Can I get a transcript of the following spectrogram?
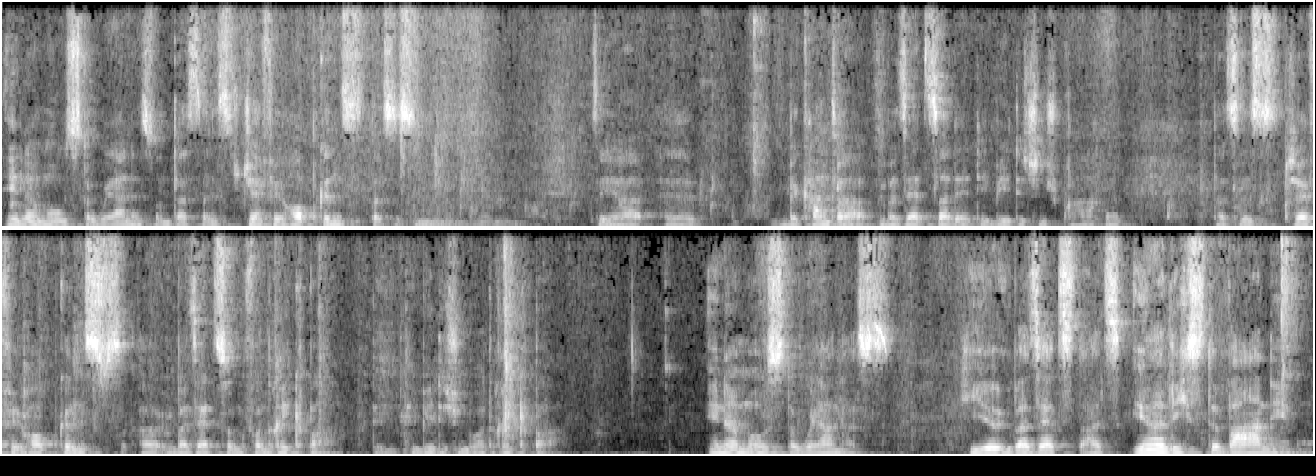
Innermost Awareness und das ist Jeffrey Hopkins. Das ist ein, sehr äh, bekannter Übersetzer der tibetischen Sprache. Das ist Jeffrey Hopkins äh, Übersetzung von Rigpa, dem tibetischen Wort Rigpa. Innermost Awareness. Hier übersetzt als innerlichste Wahrnehmung.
